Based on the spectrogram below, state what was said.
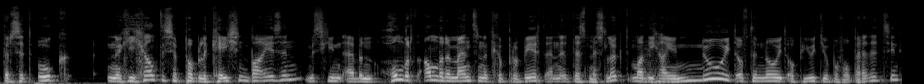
Er zit ook een gigantische publication bias in. Misschien hebben honderd andere mensen het geprobeerd en het is mislukt, maar die ga je nooit of te nooit op YouTube of op Reddit zien.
